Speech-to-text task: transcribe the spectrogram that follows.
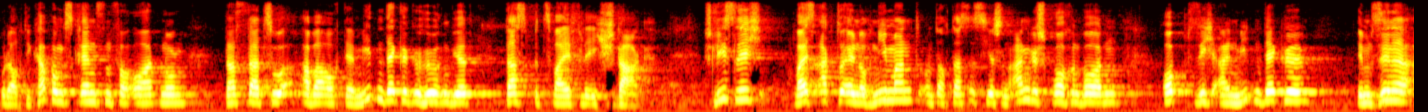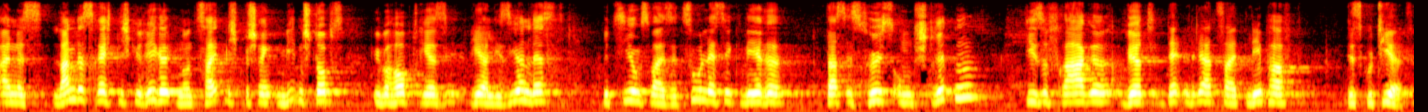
oder auch die Kappungsgrenzenverordnung. Dass dazu aber auch der Mietendeckel gehören wird, das bezweifle ich stark. Schließlich weiß aktuell noch niemand, und auch das ist hier schon angesprochen worden, ob sich ein Mietendeckel im Sinne eines landesrechtlich geregelten und zeitlich beschränkten Mietenstopps überhaupt realisieren lässt bzw. zulässig wäre. Das ist höchst umstritten. Diese Frage wird derzeit lebhaft diskutiert.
